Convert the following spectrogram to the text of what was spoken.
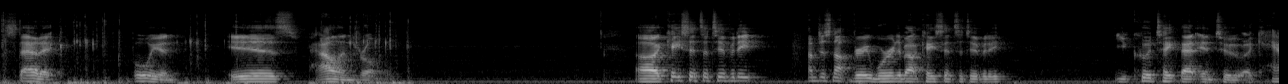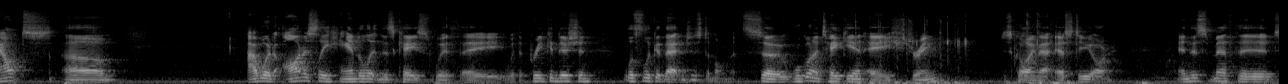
static boolean is palindrome. Uh, case sensitivity, I'm just not very worried about case sensitivity. You could take that into account. Um, I would honestly handle it in this case with a with a precondition. Let's look at that in just a moment. So we're going to take in a string, just calling that str, and this method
